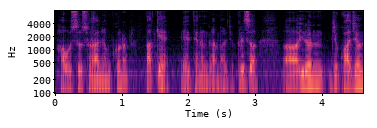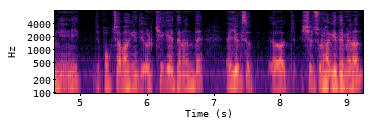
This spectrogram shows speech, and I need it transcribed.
하우스 선화증권을 받게 예, 되는 거란 말이죠. 그래서 어, 이런 이제 과정이 이제 복잡하게 이제 얽히게 되는데 에, 여기서 어, 실수를 하게 되면은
